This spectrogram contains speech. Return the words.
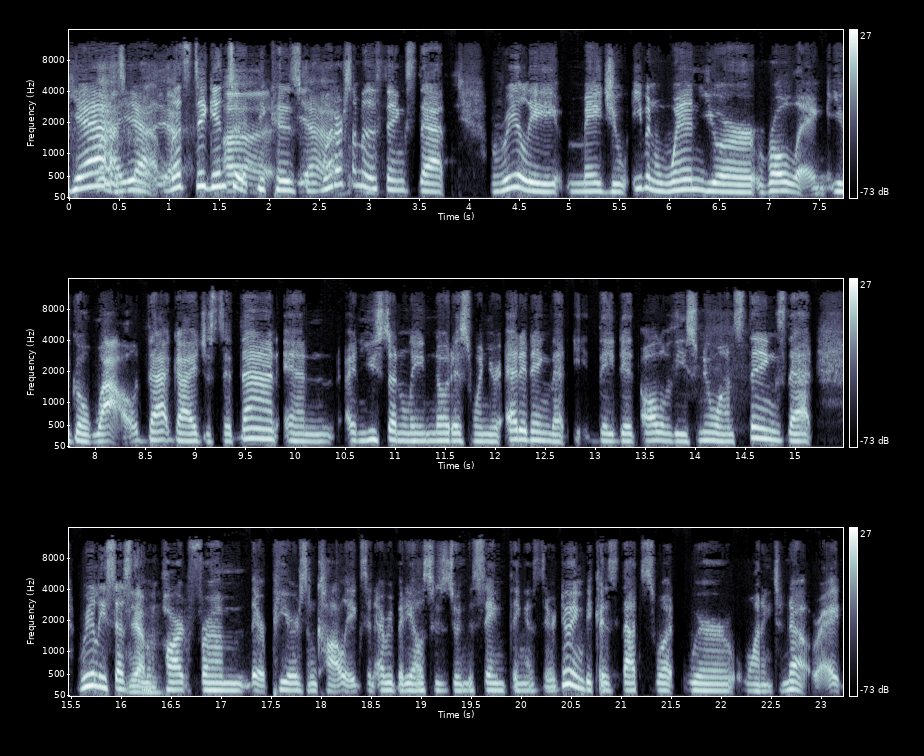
Yeah, this yeah. yeah. Let's dig into uh, it because yeah. what are some of the things that really made you even when you're rolling, you go, "Wow, that guy just did that," and and you suddenly notice when you're editing that they did all of these nuanced things that really sets yeah. them apart from their peers and colleagues and everybody else who's doing the same thing as they're doing because that's what we're wanting to know, right?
